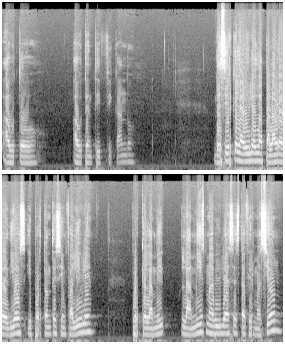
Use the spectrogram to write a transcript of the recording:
auto autentificando Decir que la Biblia es la palabra de Dios y por tanto es infalible, porque la, la misma Biblia hace esta afirmación,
